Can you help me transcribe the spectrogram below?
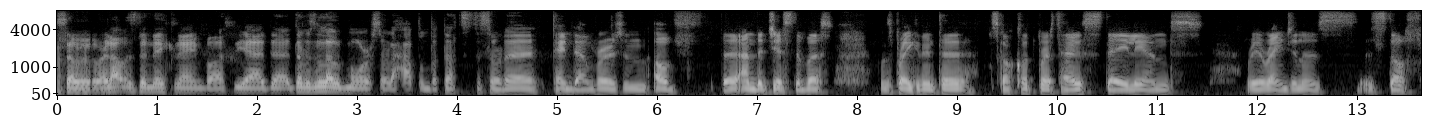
so we were, that was the nickname. But yeah, the, there was a load more sort of happened, but that's the sort of tamed down version of the and the gist of it was breaking into Scott Cuthbert's house daily and rearranging his his stuff.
